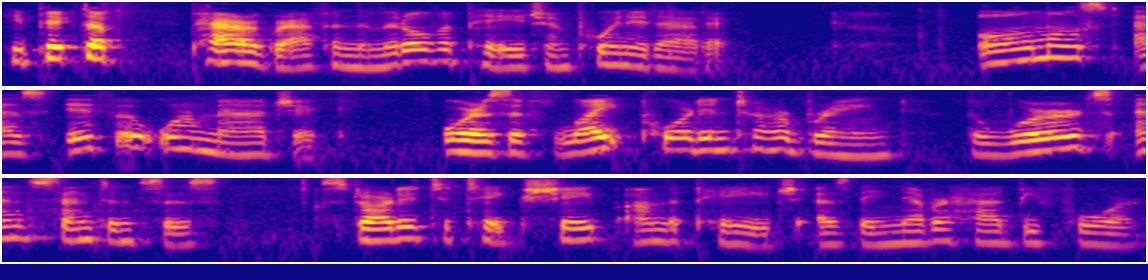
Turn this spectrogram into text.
He picked up a paragraph in the middle of a page and pointed at it. Almost as if it were magic, or as if light poured into her brain, the words and sentences started to take shape on the page as they never had before.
